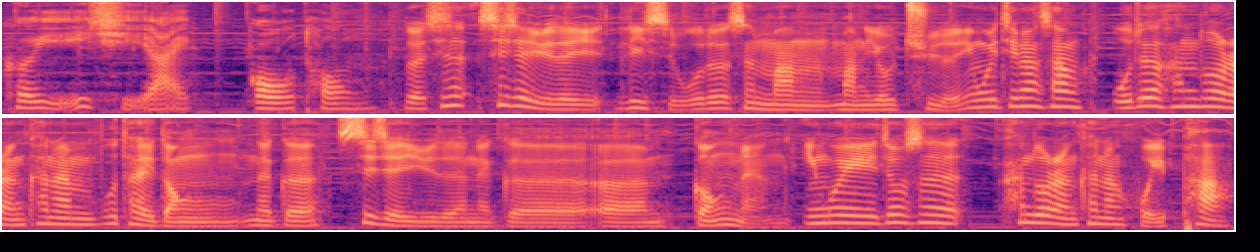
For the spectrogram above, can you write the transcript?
可以一起来沟通。对，其实世界语的历史，我觉得是蛮蛮有趣的，因为基本上我觉得很多人可能不太懂那个世界语的那个呃功能，因为就是很多人可能会怕，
